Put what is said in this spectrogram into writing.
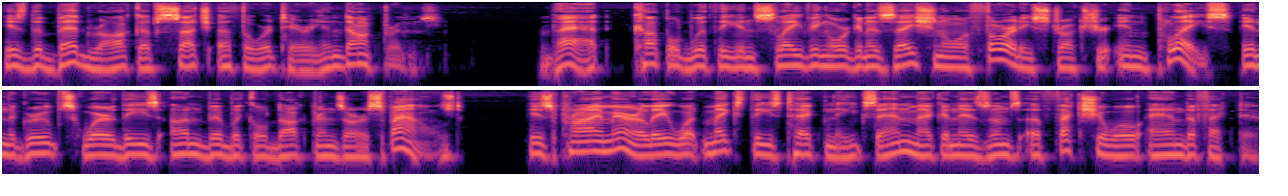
is the bedrock of such authoritarian doctrines. That, coupled with the enslaving organizational authority structure in place in the groups where these unbiblical doctrines are espoused, is primarily what makes these techniques and mechanisms effectual and effective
